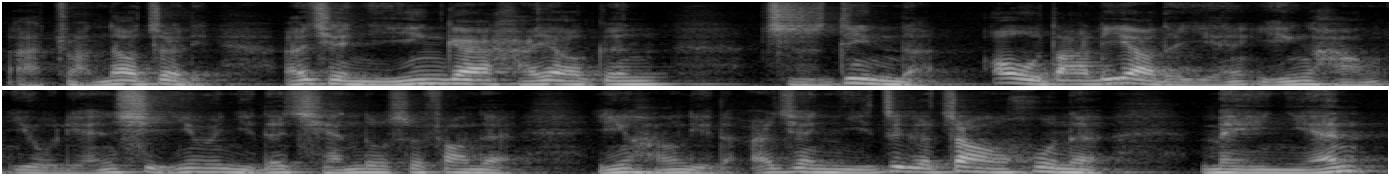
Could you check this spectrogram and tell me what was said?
啊转到这里，而且你应该还要跟指定的澳大利亚的银银行有联系，因为你的钱都是放在银行里的，而且你这个账户呢，每年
